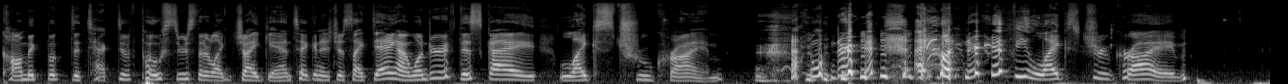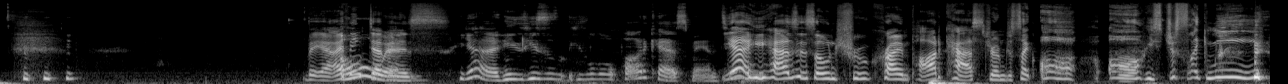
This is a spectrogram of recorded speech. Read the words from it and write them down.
comic book detective posters that are like gigantic and it's just like, "Dang, I wonder if this guy likes true crime." I wonder I wonder if he likes true crime. but yeah, I think Oh, Devin is Yeah, he's he's a, he's a little podcast man. Too. Yeah, he has his own true crime podcast. I'm just like, oh, oh, he's just like me.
